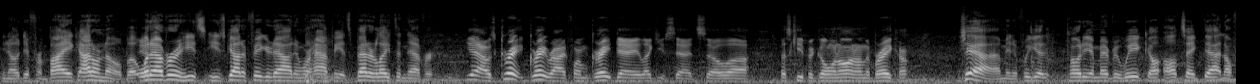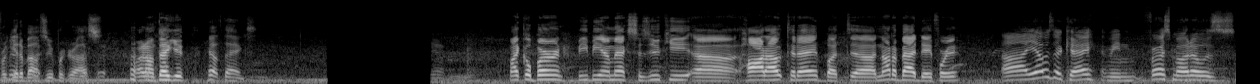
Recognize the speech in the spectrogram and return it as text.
You know, different bike. I don't know, but Yeah. whatever. He's he's got it figured out, and we're happy. It's better late than never. Yeah, it was great, great ride for him. Great day, like you said. So uh, let's keep it going on on the break, huh? Yeah, I mean, if we get podium every week, I'll, I'll take that, and I'll forget about Supercross. Right on. Thank you. yeah, thanks. Michael Byrne, BBMX Suzuki, uh, hot out today, but uh, not a bad day for you. Uh, yeah, it was okay. I mean, first moto was,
